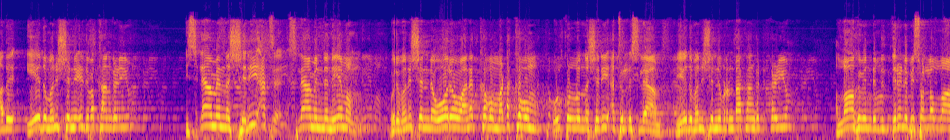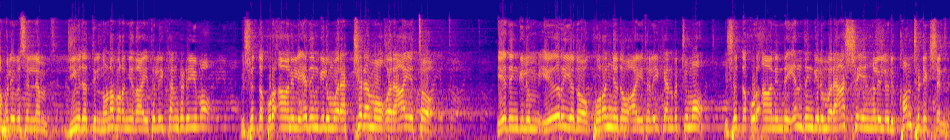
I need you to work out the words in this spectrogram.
അത് ഏത് മനുഷ്യന് എഴുതി വെക്കാൻ കഴിയും? ഇസ്ലാം എന്ന ശരീഅത്ത് ഇസ്ലാമിന്റെ നിയമം. ഒരു മനുഷ്യന്റെ ഓരോ അനക്കവും അടക്കവും ഉൾക്കൊള്ളുന്ന ശരീഅത്തുൽ ഇസ്ലാം. ഏത് മനുഷ്യന് ഇവിടെ ഉണ്ടാക്കാൻ കഴിയും? അള്ളാഹുവിന്റെ തിരുനബി സല്ലാഹു അലൈഹി വസല്ലം ജീവിതത്തിൽ നുണ പറഞ്ഞതായി തെളിയിക്കാൻ കഴിയുമോ? വിശുദ്ധ ഖുർആാനിൽ ഏതെങ്കിലും ഒരക്ഷരമോ ഒരായത്തോ ഏതെങ്കിലും ഏറിയതോ കുറഞ്ഞതോ ആയി തെളിയിക്കാൻ പറ്റുമോ? വിശുദ്ധ ഖുർആാനിന്റെ എന്തെങ്കിലും ഒരു ആശയങ്ങളിൽ ഒരു കോൺട്രഡിക്ഷൻ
